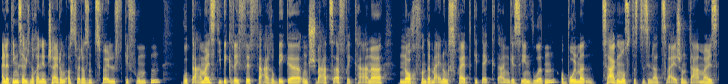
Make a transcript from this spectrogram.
Allerdings habe ich noch eine Entscheidung aus 2012 gefunden, wo damals die Begriffe farbiger und Schwarzafrikaner noch von der Meinungsfreiheit gedeckt angesehen wurden, obwohl man sagen muss, dass der Senat 2 schon damals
